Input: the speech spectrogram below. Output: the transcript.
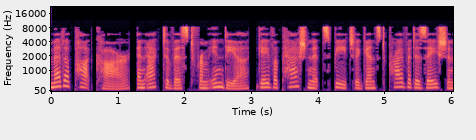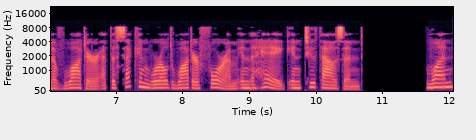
Medha Patkar, an activist from India, gave a passionate speech against privatization of water at the Second World Water Forum in The Hague in 2000. 1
